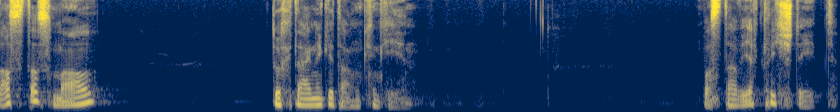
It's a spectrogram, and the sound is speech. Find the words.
Lass das mal durch deine Gedanken gehen, was da wirklich steht.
